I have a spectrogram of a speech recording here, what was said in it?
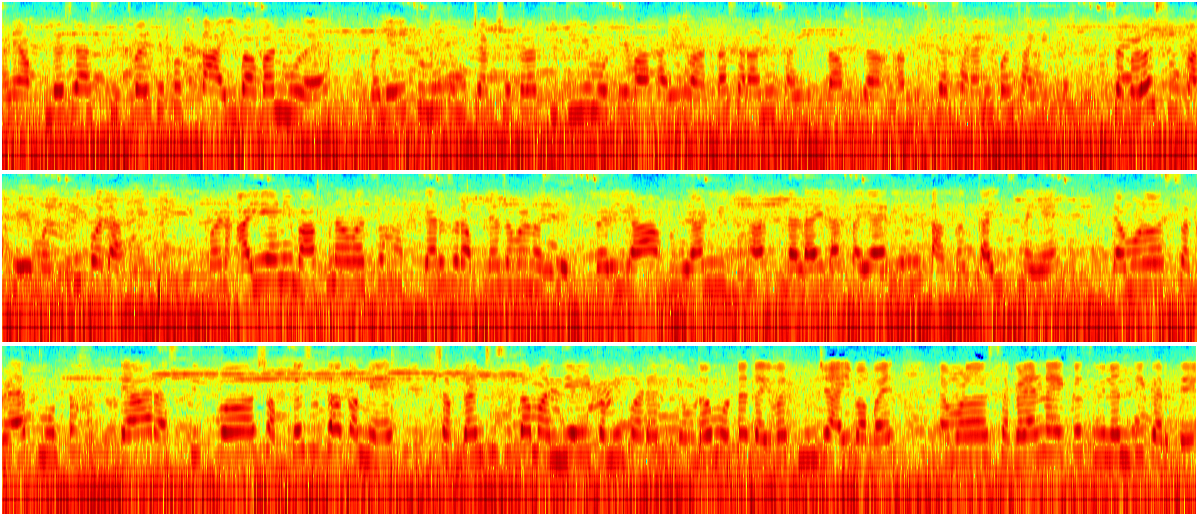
आणि आपलं जे अस्तित्व आहे ते फक्त आईबाबांमुळे आहे. भलेही तुम्ही तुमच्या क्षेत्रात कितीही मोठे वा काही वार्ता सरांनी सांगितलं आमच्या आंबेडकर सरांनी पण सांगितलं सगळं सुख आहे मंत्रीपद आहे. पण आई आणि बाप नावाचं हत्यार जर आपल्याजवळ नसेल तर या भयान युद्धात लढायला तयारी आणि ताकद काहीच नाही आहे त्यामुळं सगळ्यात मोठं हत्यार अस्तित्व शब्दसुद्धा कमी आहेत शब्दांची सुद्धा मांदियाळी कमी पडेल. एवढं मोठं दैवत म्हणजे आई बाबा आहेत. त्यामुळं सगळ्यांना एकच विनंती करते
